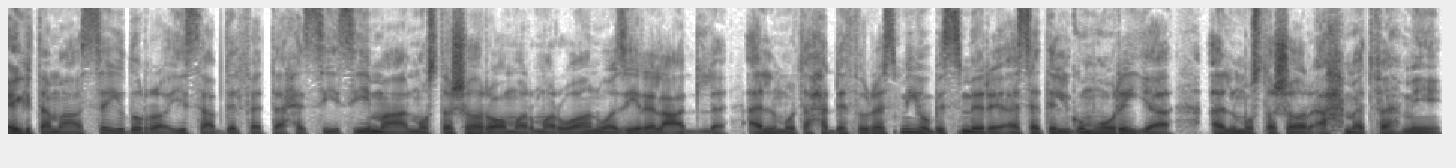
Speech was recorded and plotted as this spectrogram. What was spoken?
اجتمع السيد الرئيس عبد الفتاح السيسي مع المستشار عمر مروان وزير العدل. المتحدث الرسمي باسم رئاسة الجمهورية المستشار أحمد فهمي.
